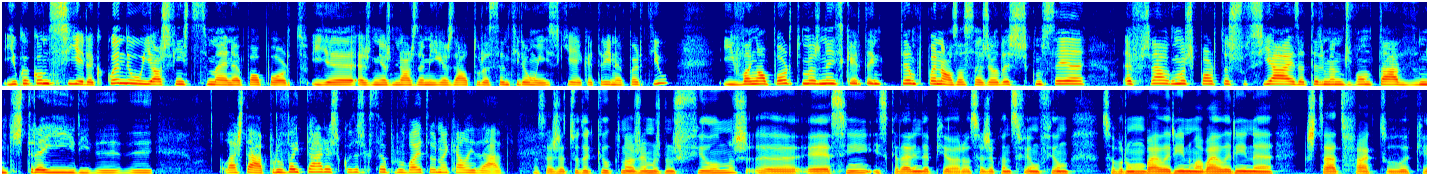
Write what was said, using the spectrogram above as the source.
E o que acontecia era que quando eu ia aos fins de semana para o Porto e a, as minhas melhores amigas da altura sentiram isso, que é a Catarina partiu e vem ao Porto, mas nem sequer tem tempo para nós. Ou seja, eu deixo, comecei a, a fechar algumas portas sociais, a ter menos vontade de me distrair e de, de lá está, aproveitar as coisas que se aproveitam naquela idade. Ou seja, tudo aquilo que nós vemos nos filmes uh, é assim e se calhar ainda pior. Ou seja, quando se vê um filme sobre um bailarino, uma bailarina que está de facto, que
